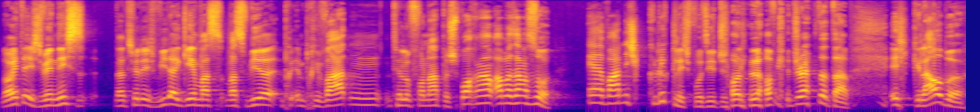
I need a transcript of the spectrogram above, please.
Leute, ich will nicht natürlich wiedergeben, was, was wir im privaten Telefonat besprochen haben, aber sagen wir es so, er war nicht glücklich, wo sie John Love gedraftet haben. Ich glaube,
